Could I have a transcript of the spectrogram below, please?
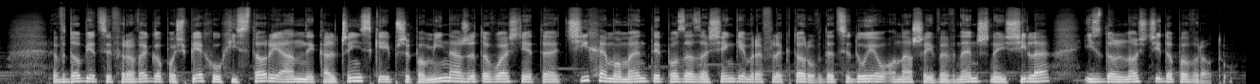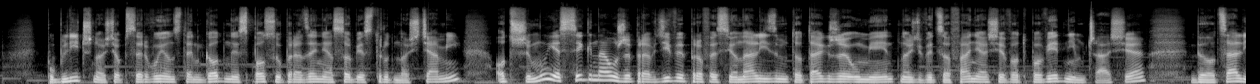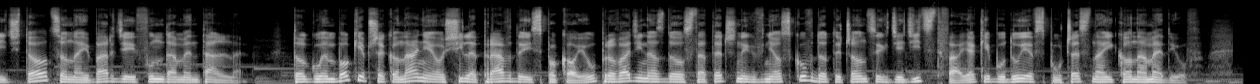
W dobie cyfrowego pośpiechu historia Anny Kalczyńskiej przypomina, że to właśnie te ciche momenty poza zasięgiem reflektorów decydują o naszej wewnętrznej sile i zdolności do powrotu. Publiczność, obserwując ten godny sposób radzenia sobie z trudnościami, otrzymuje sygnał, że prawdziwy profesjonalizm to także umiejętność wycofania się w odpowiednim czasie, by ocalić to, co najbardziej fundamentalne. To głębokie przekonanie o sile prawdy i spokoju prowadzi nas do ostatecznych wniosków dotyczących dziedzictwa, jakie buduje współczesna ikona mediów.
